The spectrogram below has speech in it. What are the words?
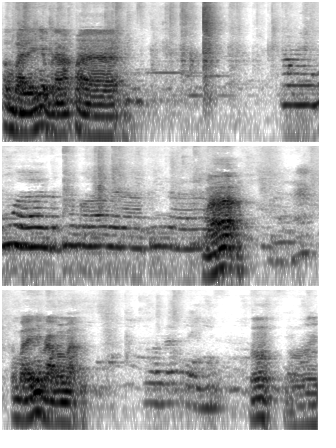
Kembaliannya berapa? Mak Kembaliannya berapa mak? Hmm, hmm.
